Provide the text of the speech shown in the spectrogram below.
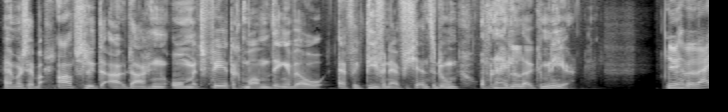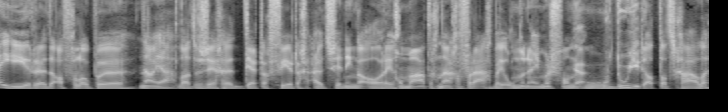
Hè, maar ze hebben absoluut de uitdaging om met 40 man dingen wel effectief en efficiënt te doen. Op een hele leuke manier. Nu hebben wij hier eh, de afgelopen, nou ja, laten we zeggen, 30, 40 uitzendingen al regelmatig naar gevraagd bij ondernemers. Van Ja. hoe, hoe doe je dat, dat schalen?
